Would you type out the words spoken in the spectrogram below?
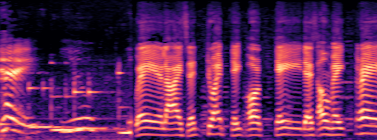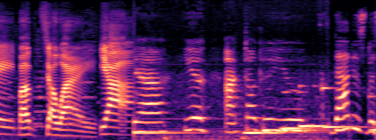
Hey, you. Well, I said 2014 is only three months away. Yeah. Yeah, yeah, I talk to you. That is the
